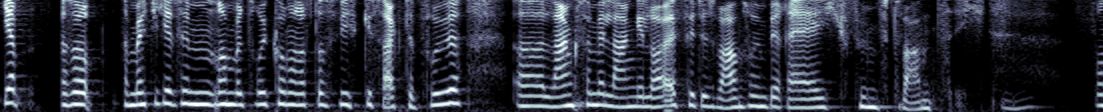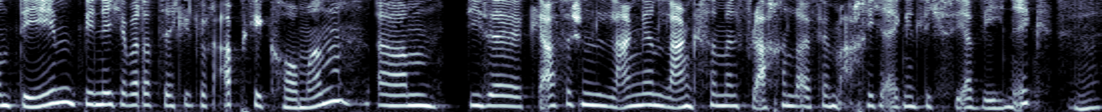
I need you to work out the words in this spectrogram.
Ja. ja also da möchte ich jetzt eben nochmal zurückkommen auf das, wie ich gesagt habe. Früher äh, langsame, lange Läufe, das waren so im Bereich 520. Mhm. Von dem bin ich aber tatsächlich auch abgekommen. Ähm, diese klassischen langen, langsamen, flachen Läufe mache ich eigentlich sehr wenig. Mhm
